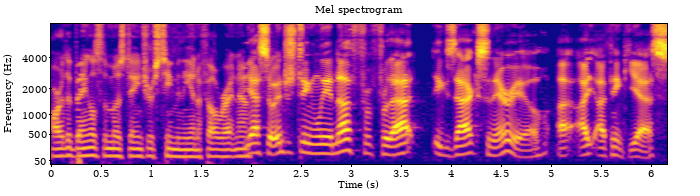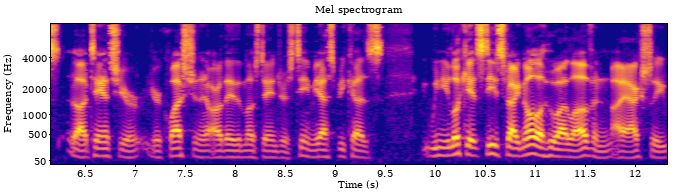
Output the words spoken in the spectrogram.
Are the Bengals the most dangerous team in the NFL right now? Yeah, so interestingly enough, for, for that exact scenario, I, I, I think yes. Uh, to answer your, your question, are they the most dangerous team? Yes, because when you look at Steve Spagnuolo, who I love, and I actually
